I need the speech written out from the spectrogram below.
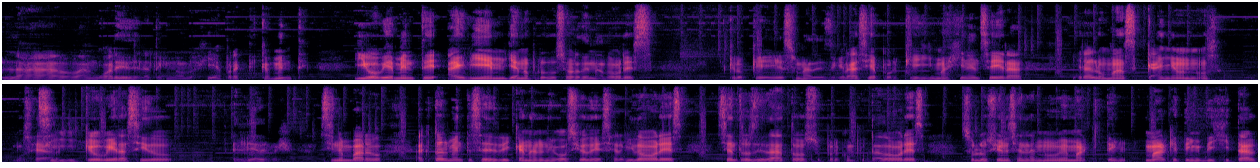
la vanguardia de la tecnología prácticamente. Y obviamente IBM ya no produce ordenadores. Creo que es una desgracia porque imagínense, era, era lo más cañón, ¿no? O sea, Sí. ¿qué hubiera sido el día de hoy? Sin embargo, actualmente se dedican al negocio de servidores, centros de datos, supercomputadores, soluciones en la nube, marketing, marketing digital,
